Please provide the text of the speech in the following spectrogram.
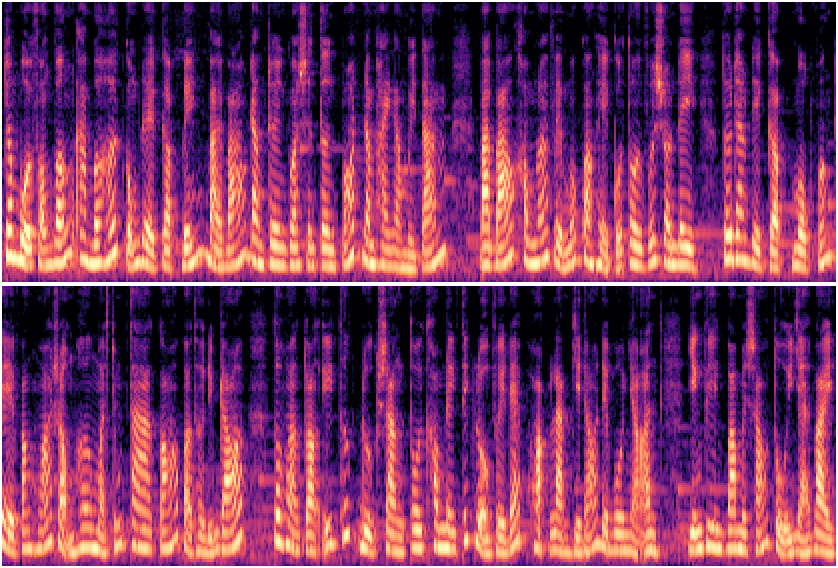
Trong buổi phỏng vấn, Amber Heard cũng đề cập đến bài báo đăng trên Washington Post năm 2018. Bài báo không nói về mối quan hệ của tôi với Johnny. Tôi đang đề cập một vấn đề văn hóa rộng hơn mà chúng ta có vào thời điểm đó. Tôi hoàn toàn ý thức được rằng tôi không nên tiết lộ về đẹp hoặc làm gì đó để bôi nhọ anh. Diễn viên 36 tuổi giải bày.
